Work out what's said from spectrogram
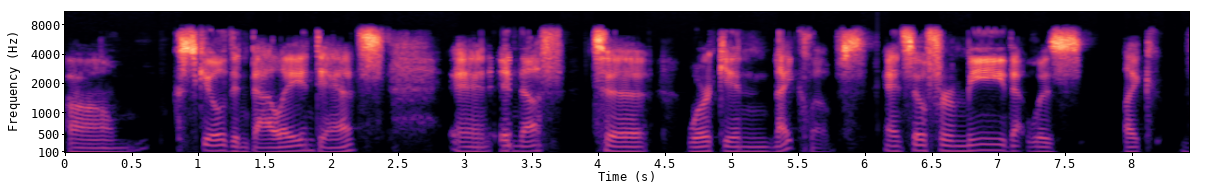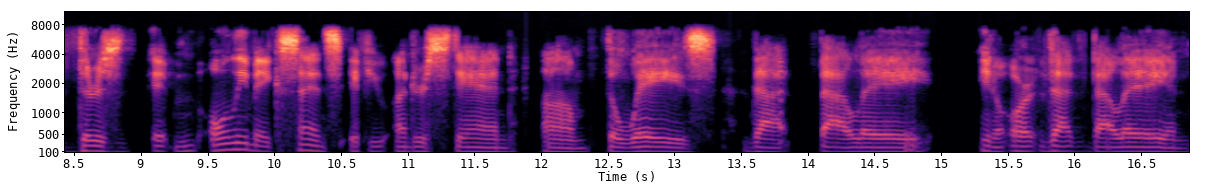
um, skilled in ballet and dance and enough to work in nightclubs. And so for me, that was like there's it only makes sense if you understand um, the ways that ballet, you know, or that ballet and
